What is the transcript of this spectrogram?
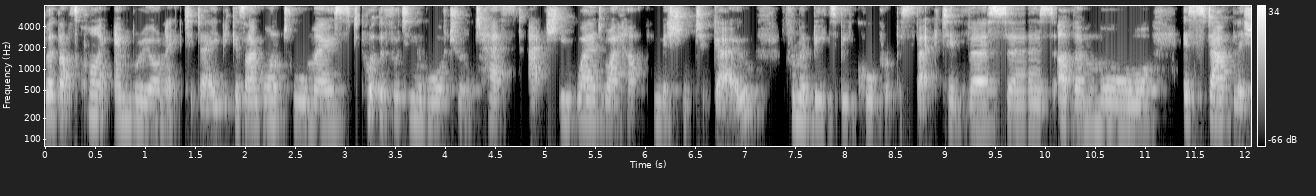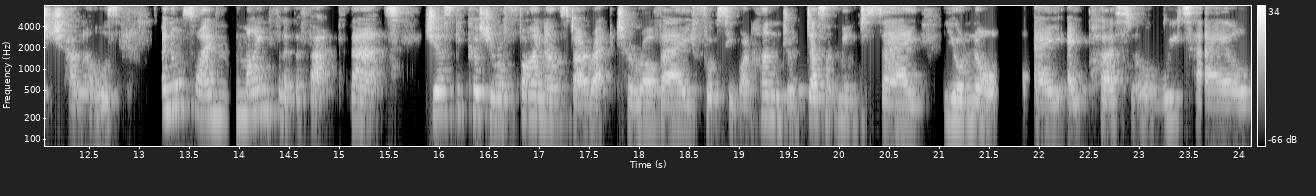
but that's quite embryonic today because I want to almost put the foot in the water and test actually where do I have permission to go from a B2B corporate perspective versus other more established channels. And also, I'm mindful of the fact that just because you're a finance director of a FTSE 100 doesn't mean to say you're not a, a personal retail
